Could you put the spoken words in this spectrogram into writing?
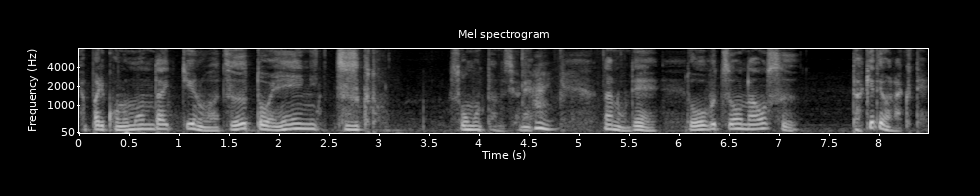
やっぱりこの問題っていうのはずっと永遠に続くと。そう思ったんですよね。はい。なので動物を治すだけではなくて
